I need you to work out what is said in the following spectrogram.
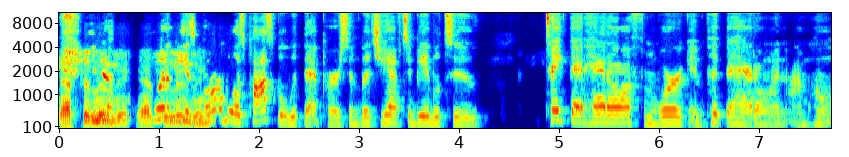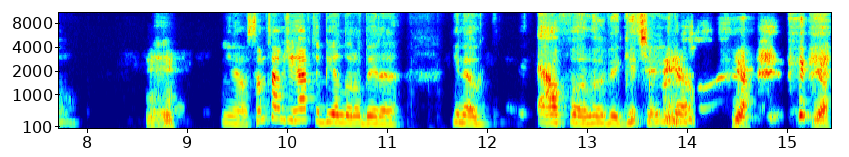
absolutely. you know, want to be as vulnerable as possible with that person, but you have to be able to take that hat off from work and put the hat on. I'm home. Mm-hmm. It, you know, sometimes you have to be a little bit of, you know, alpha a little bit, get your, you know, yeah. Yeah.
